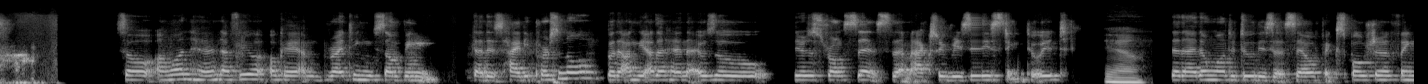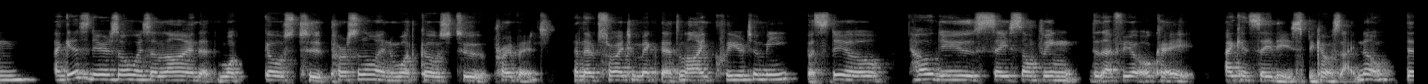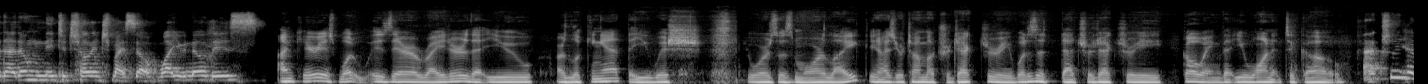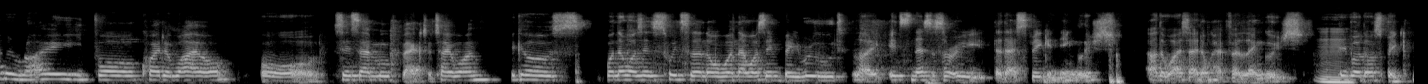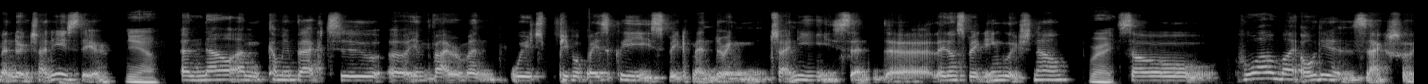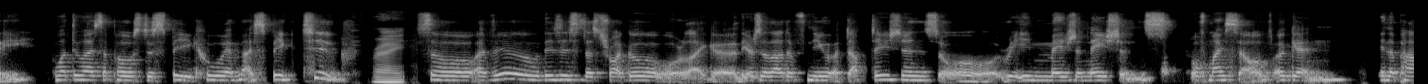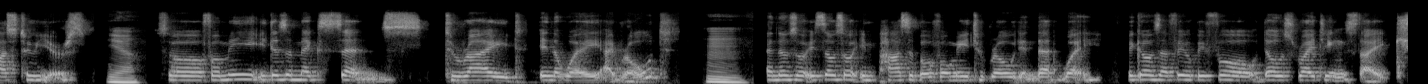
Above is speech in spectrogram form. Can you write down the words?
So on one hand, I feel okay, I'm writing something that is highly personal, but on the other hand, I also there's a strong sense that I'm actually resisting to it Yeah. that I don't want to do this as self-exposure thing. I guess there's always a line that what goes to personal and what goes to private. And I've tried to make that line clear to me. But still, how do you say something that I feel okay? I can say this because I know that I don't need to challenge myself. Why you know this? I'm curious, what is there a writer that you are looking at that you wish yours was more like? You know, as you're talking about trajectory, what is it that trajectory going that you want it to go? I actually haven't write for quite a while or since I moved back to Taiwan because when I was in Switzerland or when I was in Beirut, like it's necessary that I speak in English. Otherwise, I don't have a language. Mm. People don't speak Mandarin Chinese there. Yeah. And now I'm coming back to an environment which people basically speak Mandarin Chinese and uh, they don't speak English now. Right. So, who are my audience actually? What do I supposed to speak? Who am I speak to? Right. So I feel this is the struggle, or like uh, there's a lot of new adaptations or reimaginations of myself again in the past two years. Yeah. So for me, it doesn't make sense to write in the way I wrote. Hmm. And also, it's also impossible for me to write in that way because I feel before those writings, like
